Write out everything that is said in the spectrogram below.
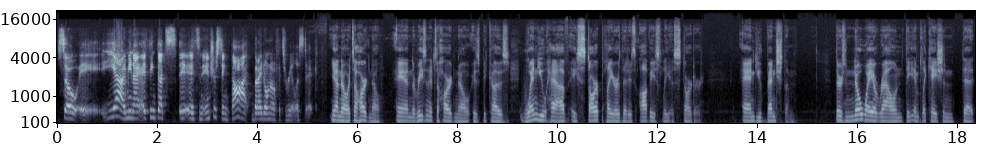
So, eh, yeah, I mean, I, I think that's it's an interesting thought, but I don't know if it's realistic. Yeah, no, it's a hard no. And the reason it's a hard no is because when you have a star player that is obviously a starter and you bench them, there's no way around the implication that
